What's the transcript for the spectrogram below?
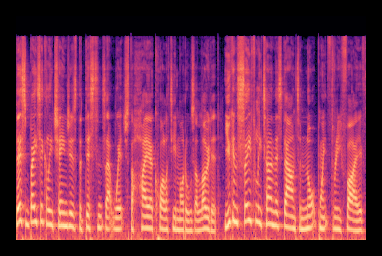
This basically changes the distance at which the higher quality models are loaded. You can safely turn this down to 0.35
